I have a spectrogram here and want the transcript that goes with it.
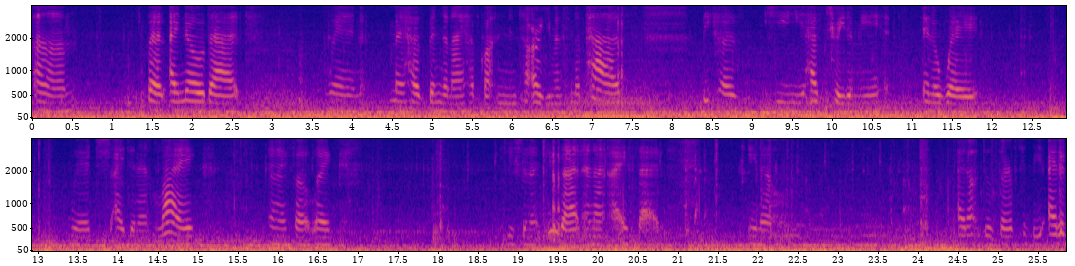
Um, but I know that when my husband and I have gotten into arguments in the past because he has treated me in a way which I didn't like, and I felt like he shouldn't do that. And I, I said, you know, I don't deserve to be, I,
